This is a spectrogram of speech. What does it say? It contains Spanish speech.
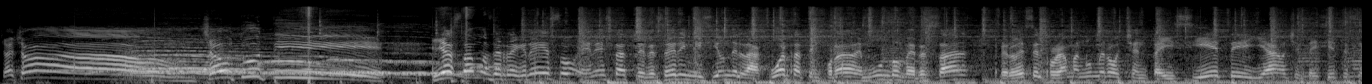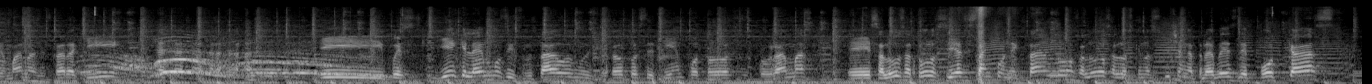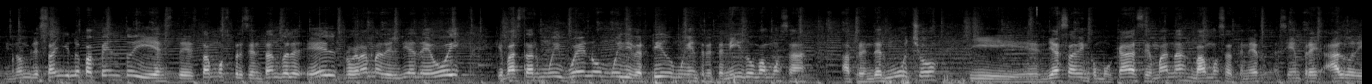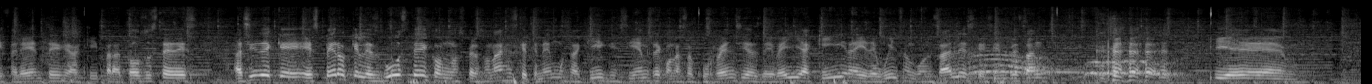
Chao, chao. Chao, Tuti. Y ya estamos de regreso en esta tercera emisión de la cuarta temporada de Mundo Versal, pero es el programa número 87, ya 87 semanas de estar aquí. y pues bien que la hemos disfrutado, hemos disfrutado todo este tiempo, todos estos programas. Eh, saludos a todos los que ya se están conectando, saludos a los que nos escuchan a través de podcast. Mi nombre es Ángelo Papento y este, estamos presentando el, programa del día de hoy que va a estar muy bueno, muy divertido, muy entretenido. Vamos a aprender mucho y ya saben, como cada semana vamos a tener siempre algo diferente aquí para todos ustedes. Así de que espero que les guste con los personajes que tenemos aquí, que siempre con las ocurrencias de Bella Kira y de Wilson González, que siempre están... y, eh,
